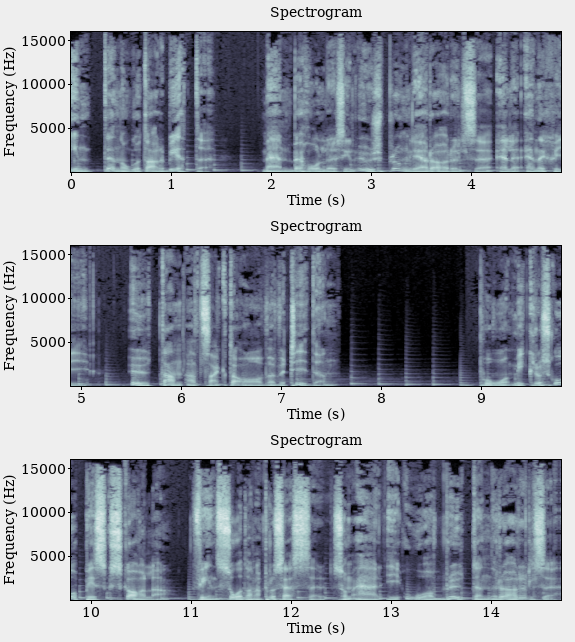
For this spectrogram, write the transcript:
inte något arbete, men behåller sin ursprungliga rörelse eller energi utan att sakta av över tiden. På mikroskopisk skala finns sådana processer som är i oavbruten rörelse.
